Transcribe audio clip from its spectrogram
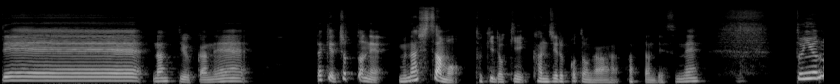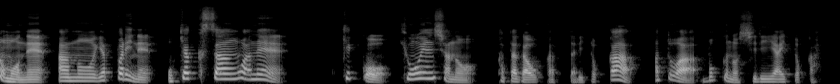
で、なんていうかね、だけどちょっとね、虚しさも時々感じることがあったんですね。というのもね、あの、やっぱりね、お客さんはね、結構共演者の方が多かったりとか、あとは僕の知り合いとか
